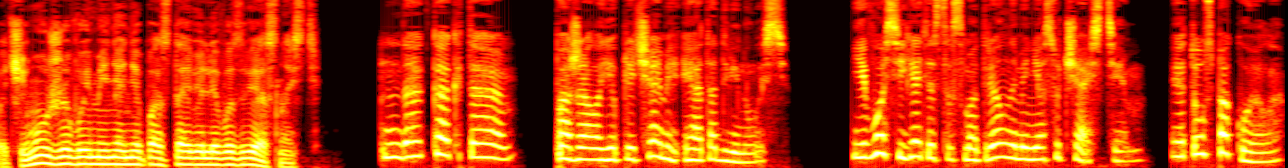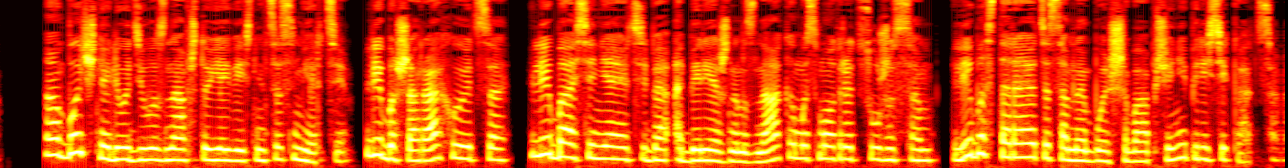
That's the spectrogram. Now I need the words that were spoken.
Почему же вы меня не поставили в известность?» «Да как-то...» — пожала я плечами и отодвинулась. Его сиятельство смотрел на меня с участием. Это успокоило. Обычно люди, узнав, что я вестница смерти, либо шарахаются, либо осеняют себя обережным знаком и смотрят с ужасом, либо стараются со мной больше вообще не пересекаться.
